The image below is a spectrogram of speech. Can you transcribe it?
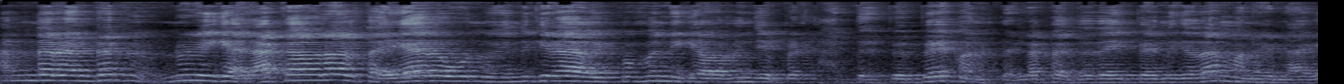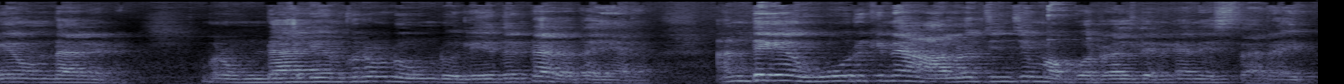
అందరూ అంటారు నువ్వు నీకు ఎలా కావాలో తయారవు నువ్వు ఎందుకు ఇలా అయిపోమని నీకు ఎవరని చెప్పాడు. అబ్బెబ్బెబ్బే మన పిల్ల పెద్దది అయిపోయింది కదా మనం ఇలాగే ఉండాలని మరి ఉండాలి అనుకున్నప్పుడు ఉండు లేదంటే అలా తయారు అంతేగా ఊరికి ఆలోచించి మా బుర్రలు తిరగనిస్తారు అయి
